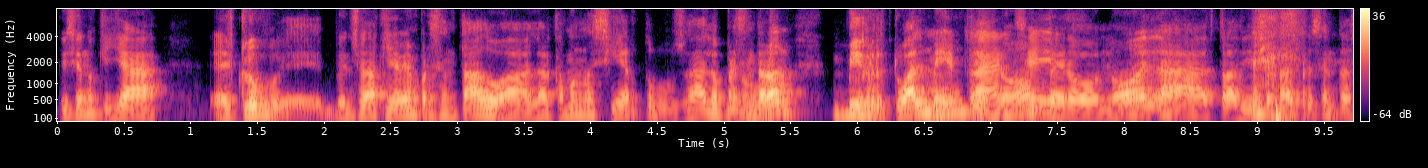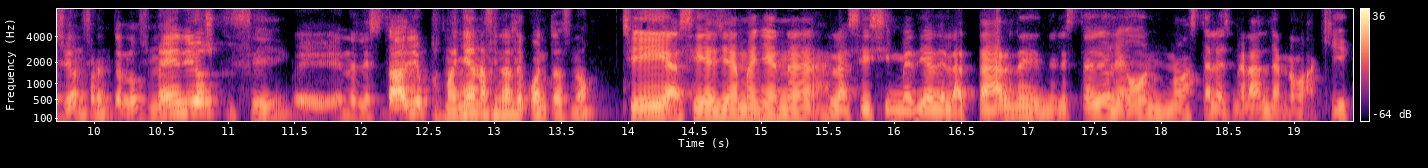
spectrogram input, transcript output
diciendo que ya el club eh, mencionaba que ya habían presentado al Arcamón, no es cierto, o sea, lo presentaron virtualmente, Virtual, ¿no? sí. Pero no en la tradicional presentación frente a los medios, Sí. eh, en el estadio, pues mañana a final de cuentas, ¿no? Sí, así es, ya mañana a las seis y media de la tarde en el Estadio León, no hasta la Esmeralda, ¿no? Aquí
